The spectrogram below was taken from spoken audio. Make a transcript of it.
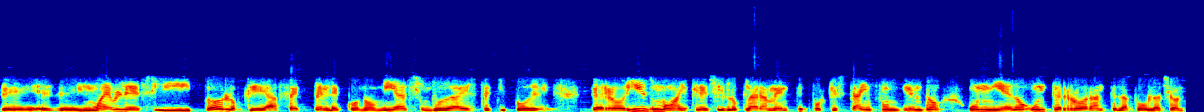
de, de, inmuebles y todo lo que afecta en la economía, sin duda este tipo de, terrorismo, hay que decirlo claramente, porque está infundiendo un miedo, un terror ante la población.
